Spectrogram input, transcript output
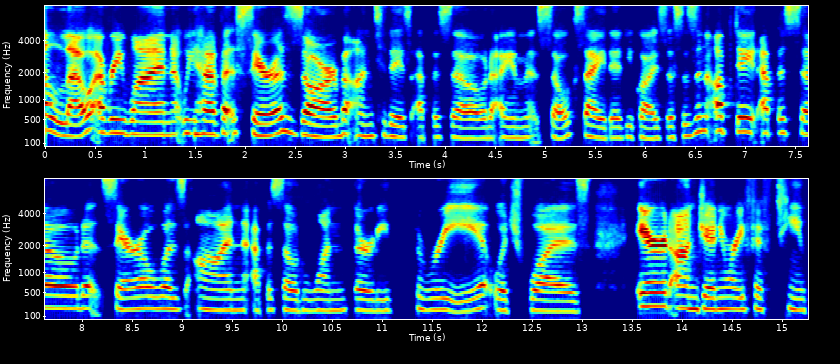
Hello, everyone. We have Sarah Zarb on today's episode. I am so excited, you guys. This is an update episode. Sarah was on episode 133, which was aired on January 15th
